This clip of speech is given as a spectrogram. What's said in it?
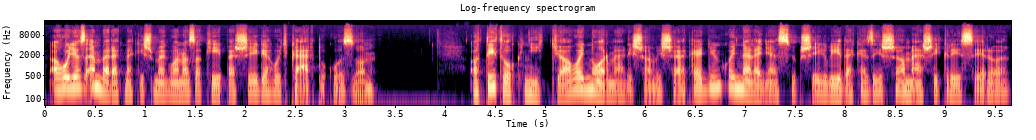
Ahogy az embereknek is megvan az a képessége, hogy kárt okozzon. A titok nyitja, hogy normálisan viselkedjünk, hogy ne legyen szükség védekezésre a másik részéről.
